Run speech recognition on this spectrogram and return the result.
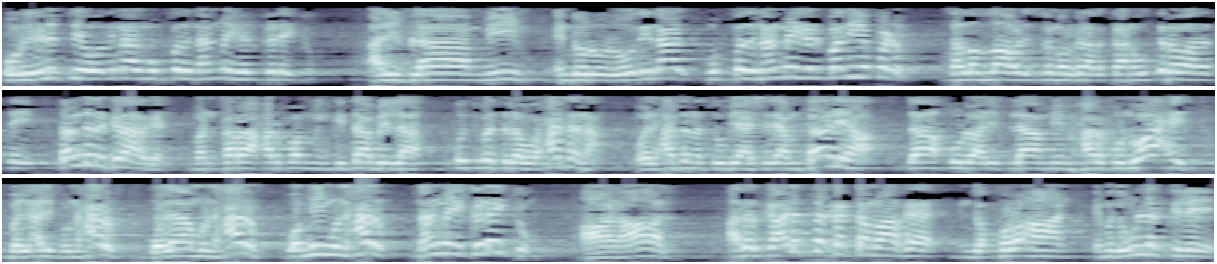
ஒரு எழுத்தை ஓதினால் முப்பது நன்மைகள் கிடைக்கும். அலிப்லா மீம் என்ற ஒரு ஓதினால் முப்பது நன்மைகள் பதியப்படும். அவர்கள் அதற்கான உத்தரவாதத்தை தந்திருக்கிறார்கள். கிதாபில்லா நன்மை கிடைக்கும். ஆனால் அதற்கு அடுத்த கட்டமாக இந்த குரான் எமது உள்ளத்திலே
